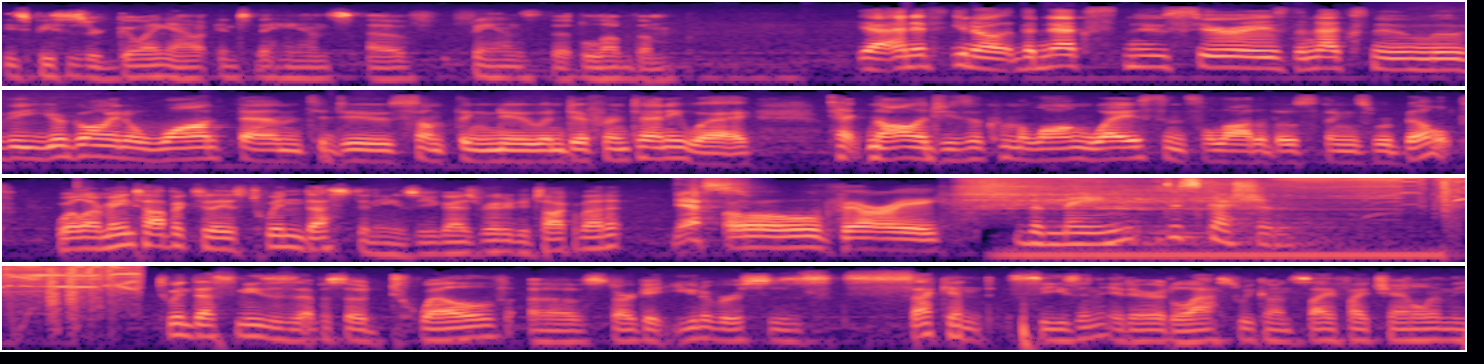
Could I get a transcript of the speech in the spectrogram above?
These pieces are going out into the hands of fans that love them. Yeah, and if you know the next new series, the next new movie, you're going to want them to do something new and different anyway. Technologies have come a long way since a lot of those things were built. Well, our main topic today is Twin Destinies. Are you guys ready to talk about it? yes. Oh, very. The main discussion. Twin Destinies is episode 12 of Stargate Universe's second season. It aired last week on Syfy Channel in the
